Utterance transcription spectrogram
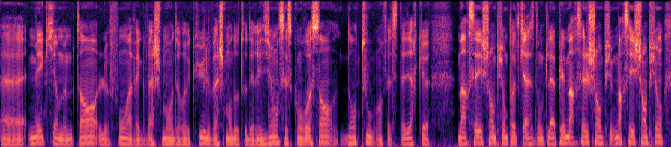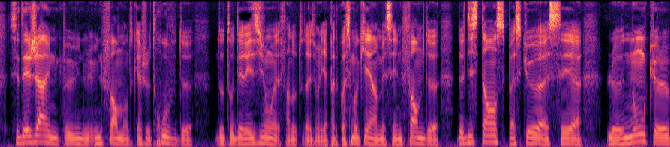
Euh, mais qui en même temps le font avec vachement de recul, vachement d'autodérision. C'est ce qu'on ressent dans tout en fait. C'est-à-dire que Marseille champion podcast, donc l'appeler Marseille champion, Marseille champion, c'est déjà une, forme, en tout cas je trouve, d'autodérision. Enfin d'autodérision, il n'y a pas de quoi se moquer, hein, mais c'est une forme de, distance parce que euh, c'est euh, le nom que le,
